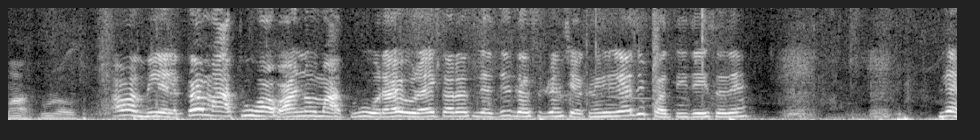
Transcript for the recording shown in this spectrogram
માથું મેલ કા માથું હવાનો માથું ઓરાય ઓરાય કરસ લેજે દસ રૂપિયા ચેકણી લઈ આવજે પતી જઈશ રે લે.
